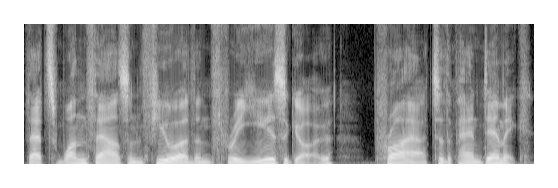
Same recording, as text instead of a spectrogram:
That's 1,000 fewer than three years ago, prior to the pandemic.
